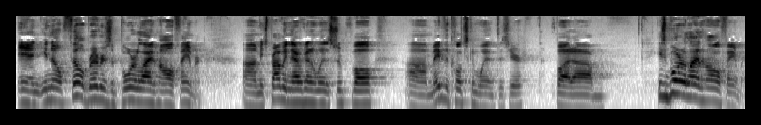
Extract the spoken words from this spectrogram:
And, you know, Philip Rivers is a borderline Hall of Famer. Um, he's probably never going to win a Super Bowl. Um, maybe the Colts can win it this year. But um, he's borderline Hall of Famer.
